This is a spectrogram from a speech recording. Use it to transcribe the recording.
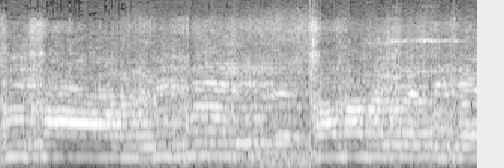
বিশাল মিছিল সমাবেশের দিকে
